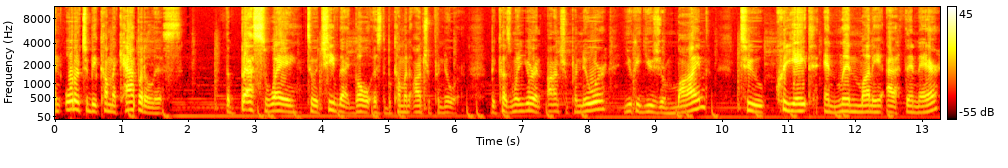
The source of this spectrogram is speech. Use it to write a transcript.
in order to become a capitalist, the best way to achieve that goal is to become an entrepreneur. Because when you're an entrepreneur, you could use your mind to create and lend money out of thin air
